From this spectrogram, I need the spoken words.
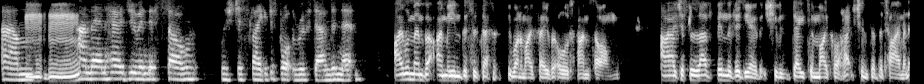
Um, hmm And then her doing this song was just like, it just brought the roof down, didn't it? I remember, I mean, this is definitely one of my favorite all time songs. And I just loved in the video that she was dating Michael Hutchence at the time, and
